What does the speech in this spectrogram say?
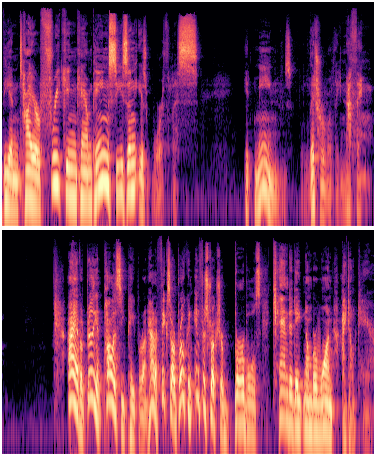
the entire freaking campaign season is worthless. It means literally nothing. I have a brilliant policy paper on how to fix our broken infrastructure, burbles candidate number one. I don't care.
